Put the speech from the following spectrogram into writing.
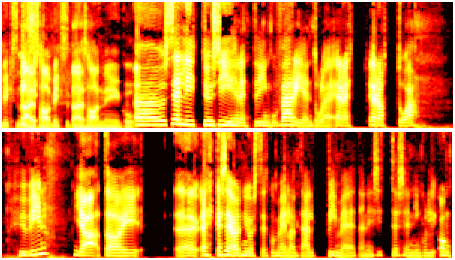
Miksi sitä miksi, ei saa, miksi sitä ei saa niinku... Öö, se liittyy siihen, että niinku värien tulee erottua hyvin. Ja toi ehkä se on just, että kun meillä on täällä pimeätä, niin sitten se niin kuin on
